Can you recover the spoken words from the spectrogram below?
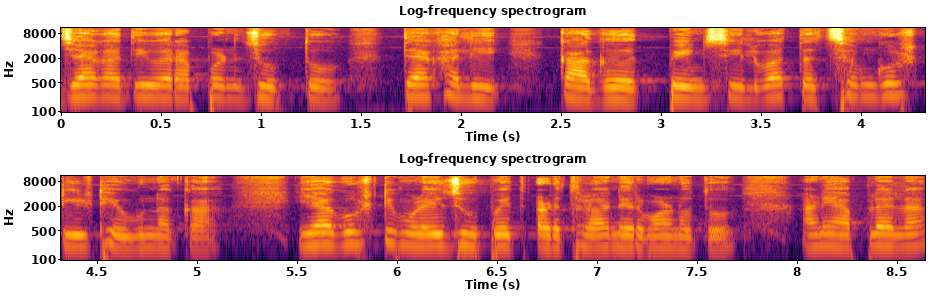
ज्या गादीवर आपण झोपतो त्याखाली कागद पेन्सिल वा तत्सम गोष्टी ठेवू नका. या गोष्टीमुळे झोपेत अडथळा निर्माण होतो आणि आपल्याला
